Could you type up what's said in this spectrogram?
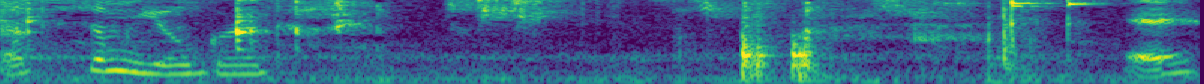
That's some yogurt. Okay.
